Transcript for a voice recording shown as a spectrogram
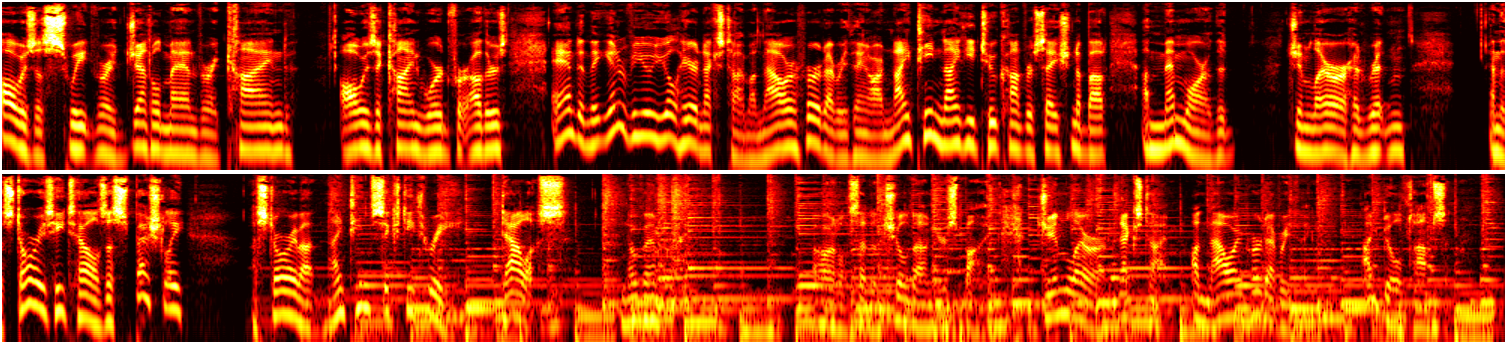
Always a sweet, very gentle man, very kind, always a kind word for others. And in the interview you'll hear next time on Now I've Heard Everything, our 1992 conversation about a memoir that Jim Lehrer had written and the stories he tells, especially a story about 1963, Dallas, November. Oh, it'll send a chill down your spine. Jim Lehrer, next time on Now I've Heard Everything. I'm Bill Thompson.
